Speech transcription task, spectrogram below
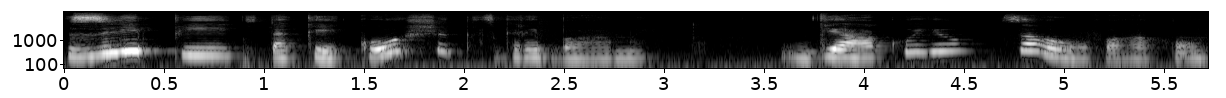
зліпіть такий кошик з грибами. Дякую за увагу!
